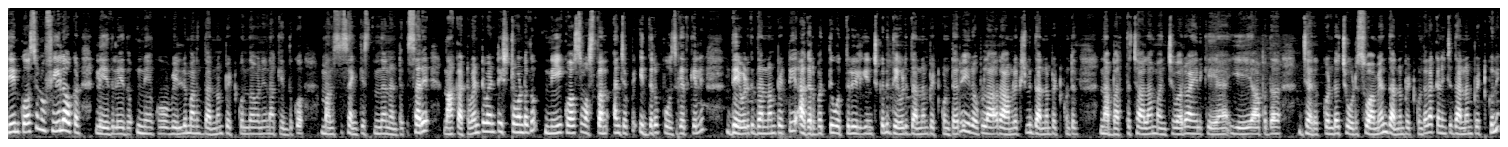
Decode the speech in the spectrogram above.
దీనికోసం నువ్వు ఫీల్ అవ్వక లేదు లేదు. నీకు వెళ్ళి మనం దండం పెట్టుకుందామని నాకు ఎందుకో మనసు శంకిస్తుంది అని అంటది. సరే నాకు అటువంటివంటి ఇష్టం ఉండదు. నీ కోసం వస్తాను అని చెప్పి ఇద్దరు పూజ గదికి వెళ్ళి దేవుడికి దండం పెట్టి అగరబత్తి ఒత్తులు వెలిగించుకొని దేవుడికి దండం పెట్టుకుంటారు. ఈ లోపల రామలక్ష్మి దండం పెట్టుకుంటుంది. నా భర్త చాలా మంచివారు. ఆయనకి ఏ ఏ ఆపద జరగకుండా చూడు స్వామి అని దండం పెట్టుకుంటారు. అక్కడి నుంచి దండం పెట్టుకుని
